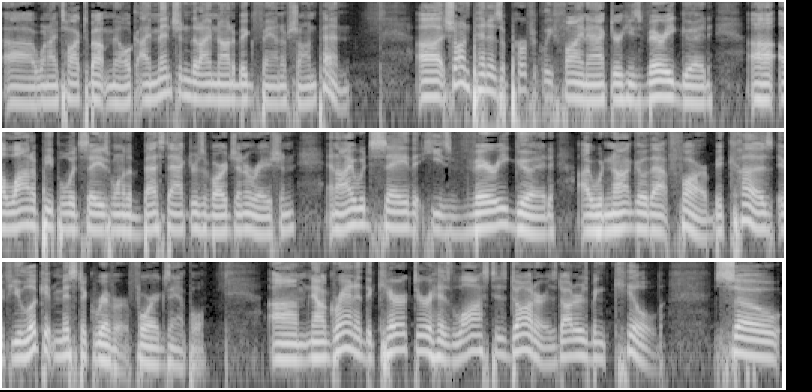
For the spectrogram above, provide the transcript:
uh, when I talked about Milk, I mentioned that I'm not a big fan of Sean Penn. Uh, Sean Penn is a perfectly fine actor. He's very good. Uh, a lot of people would say he's one of the best actors of our generation, and I would say that he's very good. I would not go that far because if you look at Mystic River, for example, um, now granted, the character has lost his daughter. His daughter has been killed. So,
